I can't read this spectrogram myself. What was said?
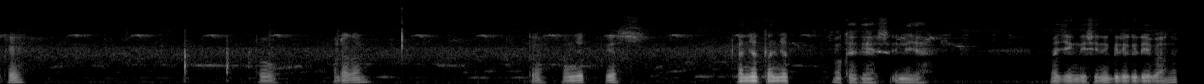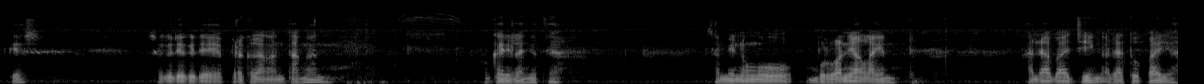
Oke. Tuh, ada kan? Oke, lanjut guys. Lanjut, lanjut. Oke guys, ini ya. Bajing di sini gede-gede banget guys segede-gede pergelangan tangan. Oke dilanjut ya. Sambil nunggu buruan yang lain. Ada bajing ada tupai ya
